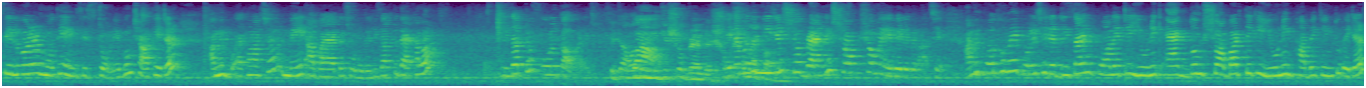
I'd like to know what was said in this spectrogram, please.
সিলভারের মধ্যে এমসি স্টোন এবং সাথে এটার আমি এখন আছে মেন আবায়াটা চলে যাই। হিজাবটা দেখালাম। হিজাবটা ফুল কাভারেজ এটা আমাদের Wow. নিজস্ব ব্র্যান্ডের এটা আমাদের নিজস্ব ব্র্যান্ডের সব সময় अवेलेबल আছে আমি প্রথমেই বলেছি এটা ডিজাইন কোয়ালিটি ইউনিক একদম সবার থেকে ইউনিক ভাবে কিন্তু এটার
